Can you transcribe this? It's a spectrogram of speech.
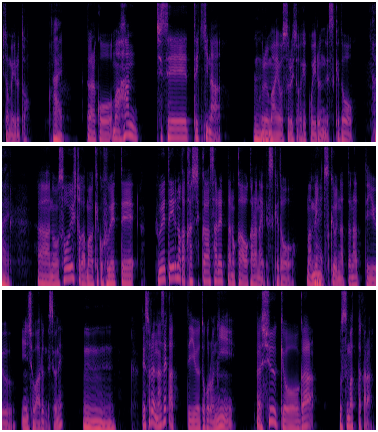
人もいると。はい。だからこう、まあ反知性的なうん振る舞いをする人が結構いるんですけど、はい。あの、そういう人がまあ結構増えて、増えているのか可視化されたのかはわからないですけど、まあ目につくようになったなっていう印象はあるんですよね。うんうんうん。で、それはなぜかっていうところに、だから宗教が薄まったからっ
